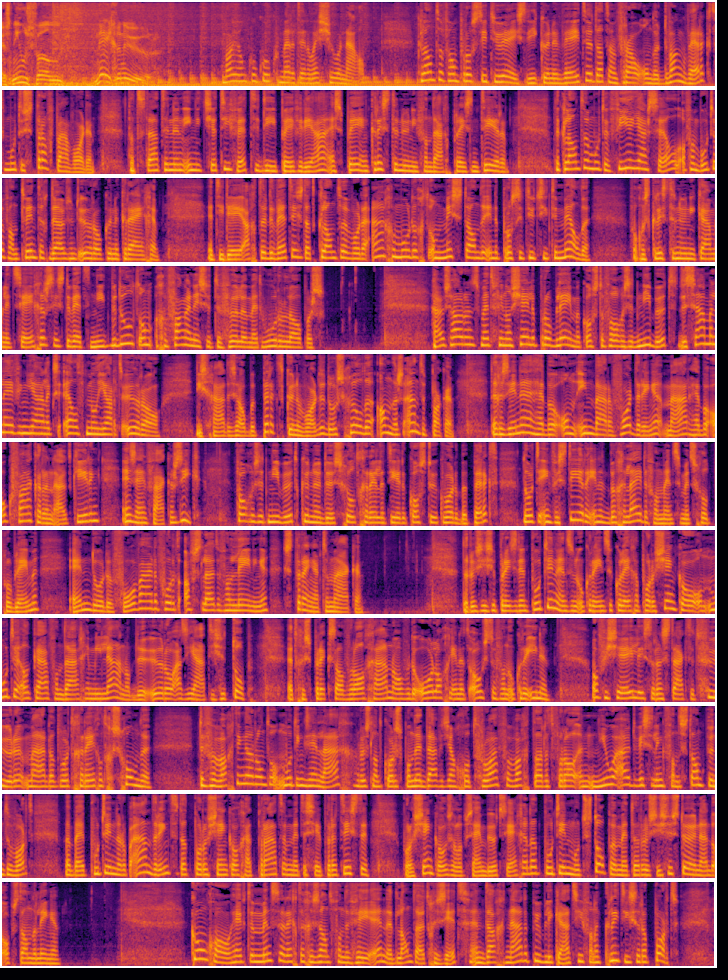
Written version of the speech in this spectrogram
NOS nieuws van 9 uur. Marjan Koekoek met het NOS Journaal. Klanten van prostituees die kunnen weten dat een vrouw onder dwang werkt, moeten strafbaar worden. Dat staat in een initiatiefwet die PvdA, SP en ChristenUnie vandaag presenteren. De klanten moeten vier jaar cel of een boete van 20.000 euro kunnen krijgen. Het idee achter de wet is dat klanten worden aangemoedigd om misstanden in de prostitutie te melden. Volgens ChristenUnie-Kamerlid Segers is de wet niet bedoeld om gevangenissen te vullen met hoerenlopers. Huishoudens met financiële problemen kosten volgens het Nibud de samenleving jaarlijks 11 miljard euro. Die schade zou beperkt kunnen worden door schulden anders aan te pakken. De gezinnen hebben oninbare vorderingen, maar hebben ook vaker een uitkering en zijn vaker ziek. Volgens het Nibud kunnen de schuldgerelateerde kosten worden beperkt door te investeren in het begeleiden van mensen met schuldproblemen en door de voorwaarden voor het afsluiten van leningen strenger te maken. De Russische president Poetin en zijn Oekraïense collega Poroshenko ontmoeten elkaar vandaag in Milaan op de Euro-Aziatische top. Het gesprek zal vooral gaan over de oorlog in het oosten van Oekraïne. Officieel is er een staakt het vuren, maar dat wordt geregeld geschonden. De verwachtingen rond de ontmoeting zijn laag. Rusland-correspondent David-Jan Godfroy verwacht dat het vooral een nieuwe uitwisseling van de standpunten wordt, waarbij Poetin erop aandringt dat Poroshenko gaat praten met de separatisten. Poroshenko zal op zijn beurt zeggen dat Poetin moet stoppen met de Russische steun aan de opstandelingen. Congo heeft een mensenrechtengezant van de VN het land uitgezet... een dag na de publicatie van een kritisch rapport.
